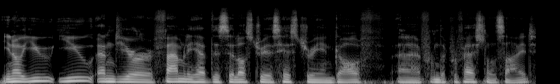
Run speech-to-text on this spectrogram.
you know, you you and your family have this illustrious history in golf uh, from the professional side,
